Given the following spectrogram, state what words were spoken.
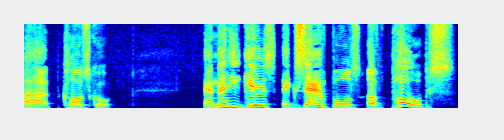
Uh, close quote. And then he gives examples of popes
